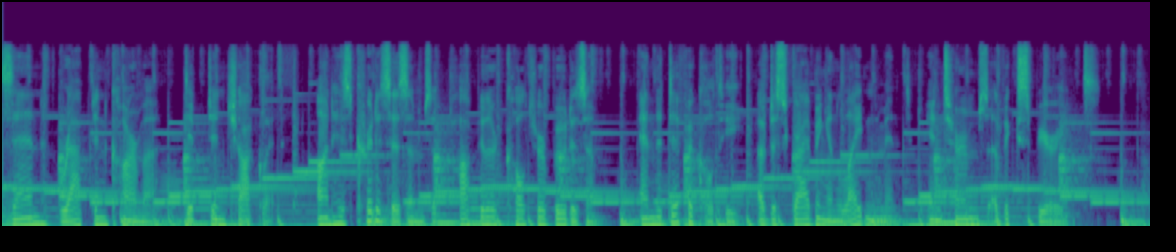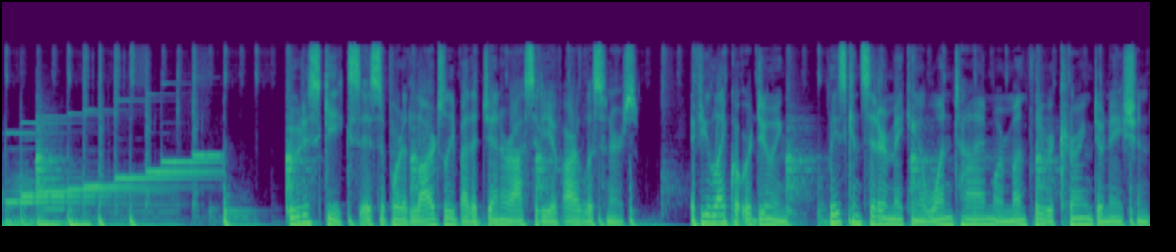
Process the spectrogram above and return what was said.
Zen Wrapped in Karma, Dipped in Chocolate, on his criticisms of popular culture Buddhism and the difficulty of describing enlightenment in terms of experience. Buddhist Geeks is supported largely by the generosity of our listeners. If you like what we're doing, please consider making a one time or monthly recurring donation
